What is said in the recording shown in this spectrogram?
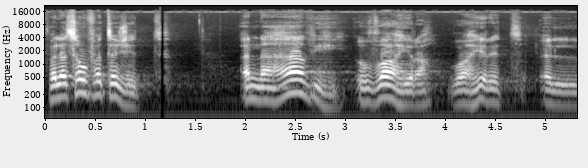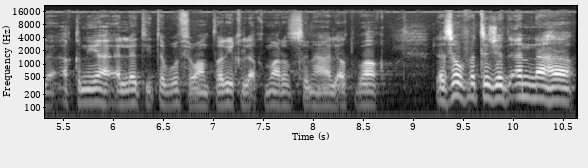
فلسوف تجد أن هذه الظاهرة ظاهرة الأقنياء التي تبث عن طريق الأقمار الصناعية الأطباق لسوف تجد أنها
